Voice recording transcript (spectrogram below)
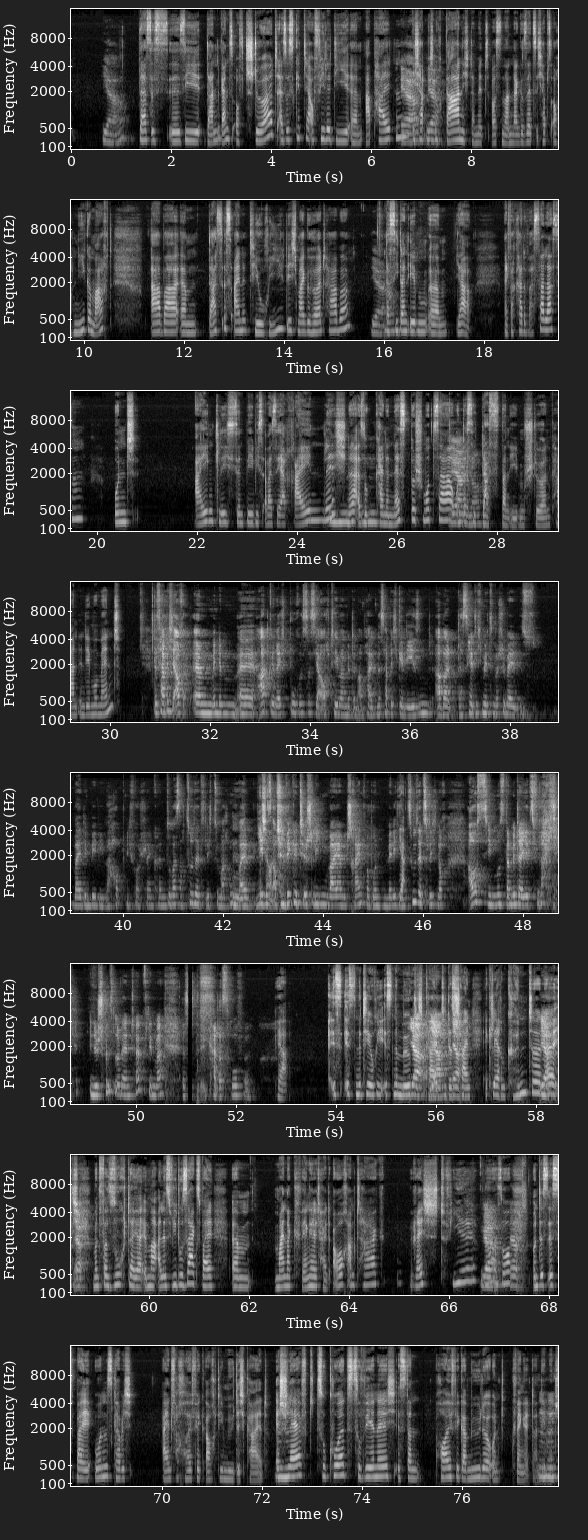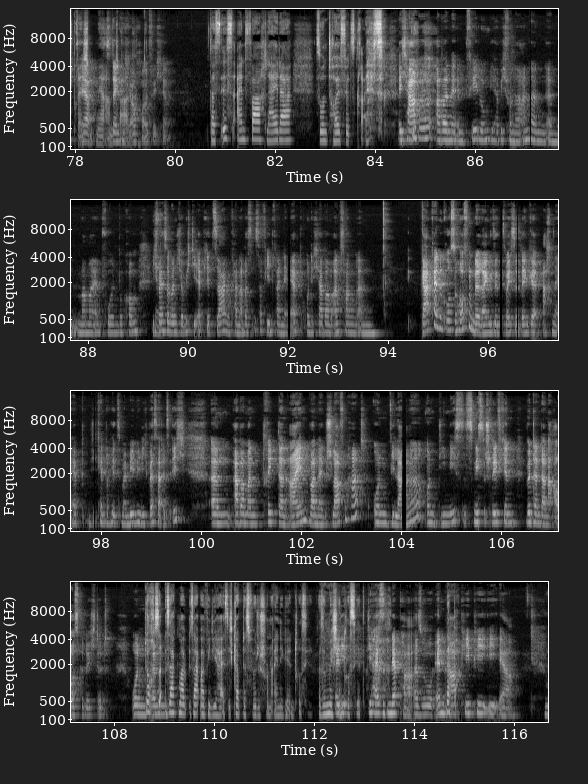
Ja dass es äh, sie dann ganz oft stört. Also es gibt ja auch viele, die ähm, abhalten. Ja, ich habe mich ja. noch gar nicht damit auseinandergesetzt. Ich habe es auch nie gemacht. Aber ähm, das ist eine Theorie, die ich mal gehört habe, ja. dass sie dann eben ähm, ja einfach gerade Wasser lassen und eigentlich sind Babys aber sehr reinlich, mhm, ne? also mhm. keine Nestbeschmutzer und dass genau. sie das dann eben stören kann in dem Moment. Das habe ich auch ähm, in dem äh, Artgerecht-Buch ist das ja auch Thema mit dem Abhalten. Das habe ich gelesen, aber das hätte ich mir zum Beispiel bei bei dem Baby überhaupt nicht vorstellen können, sowas noch zusätzlich zu machen, mhm, weil jedes auf dem Wickeltisch liegen war ja mit Schreien verbunden. Wenn ich ja. dann zusätzlich noch ausziehen muss, damit er jetzt vielleicht in eine Schüssel oder ein Töpfchen macht, das ist Katastrophe. Ja, ist, ist eine Theorie, ist eine Möglichkeit, ja, ja, die das ja. Schein erklären könnte. ne? ich, Man versucht da ja immer alles, wie du sagst, weil ähm, meiner quengelt halt auch am Tag recht viel. Ja, so. Und es ist bei uns, glaube ich, einfach häufig auch die Müdigkeit. Mhm. Er schläft zu kurz, zu wenig, ist dann häufiger müde und quengelt dann mhm. dementsprechend mehr am das Tag. Das denke ich auch häufig, ja. Das ist einfach leider so ein Teufelskreis. Ich habe aber eine Empfehlung, die habe ich von einer anderen ähm, Mama empfohlen bekommen. Ich ja. weiß aber nicht, ob ich die App jetzt sagen kann, aber es ist auf jeden Fall eine App und ich habe am Anfang ähm, gar keine große Hoffnung da reingesetzt, weil ich so denke, ach, eine App, die kennt doch jetzt mein Baby nicht besser als ich. Ähm, aber man trägt dann ein, wann er geschlafen hat und wie lange und die nächste, das nächste Schläfchen wird dann danach ausgerichtet. Und, Doch, ähm, sag mal, sag mal, wie die heißt. Ich glaube, das würde schon einige interessieren. Also mich äh, die, interessiert. Die heißt Nepper, also N-A-P-P-E-R.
